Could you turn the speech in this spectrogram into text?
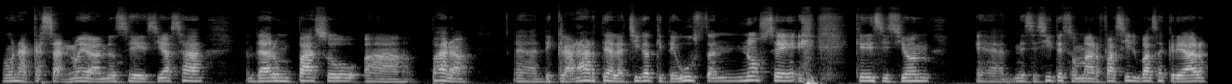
una casa nueva, no sé, si vas a dar un paso ah, para ah, declararte a la chica que te gusta, no sé qué decisión eh, necesites tomar. Fácil vas a crear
